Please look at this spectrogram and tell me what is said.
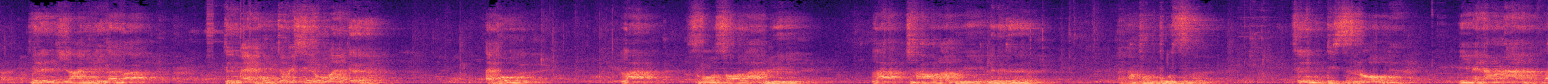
ๆที่เล่นกีฬาอยู่ด้วยกันว่า ถึงแม้ผมจะไม่ใช่ลูกบ้านเกิด แต่ผมรักสโมสรราชบุรี รักชาวราบุรีเหลือเกินนะครับผมพูดเสมอซึ่งพิษณุโลกเนี่ยมีแม่น้ำหน่าไหล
